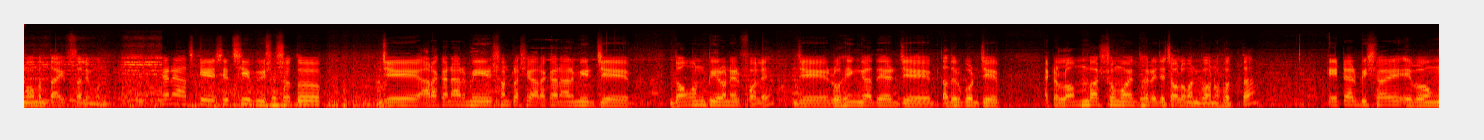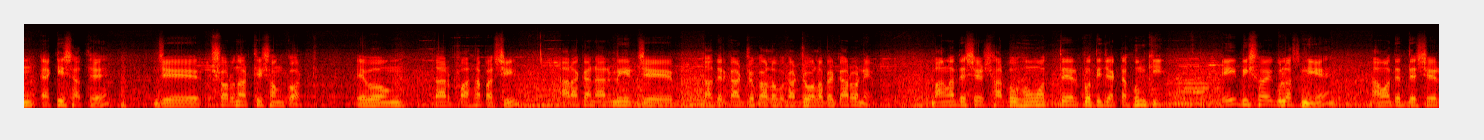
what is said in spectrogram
মোহাম্মদ দাইফ সালেমুন। এখানে আজকে এসেছি বিশেষত যে আরাকান আর্মির সন্ত্রাসী আরাকান আর্মির যে দমন পীড়নের ফলে যে রোহিঙ্গাদের যে তাদের উপর যে একটা লম্বা সময় ধরে যে চলমান গণহত্যা, এটার বিষয়ে এবং একই সাথে যে শরণার্থী সংকট এবং তার পাশাপাশি আরাকান আর্মির যে তাদের কার্যকলাপ কার্যকলাপের কারণে বাংলাদেশের সার্বভৌমত্বের প্রতি যে একটা হুমকি, এই বিষয়গুলো নিয়ে আমাদের দেশের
